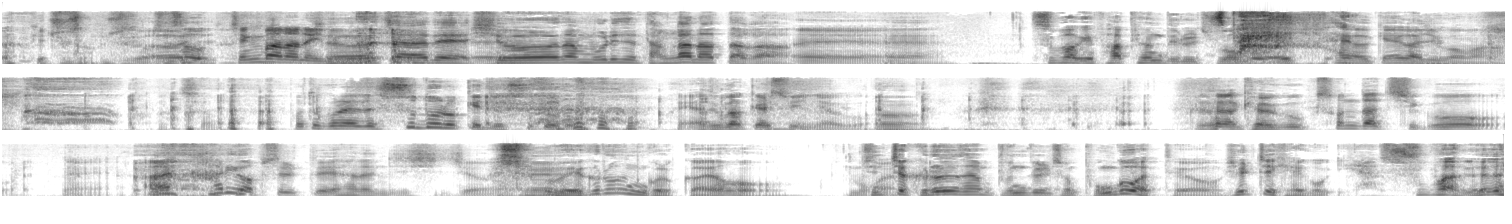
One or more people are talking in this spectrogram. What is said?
이렇게 주섬 주섬. 어, 주섬. 쟁반 안에 있는 저 거. 짜야 돼 시원한 물 있는 담가놨다가 예. 예. 예. 수박의 파편들을 주워 먹어야지. 하여 깨가지고 막 그렇죠. 보통 애들 수도로 깨죠, 수도로. 야, 누가 깰 수 있냐고. 어. 그러다가 결국 손 다치고, 네. 아, 칼이 없을 때 하는 짓이죠. 네. 왜 그러는 걸까요? 진짜 그런 사람 분들 전 본 것 같아요. 실제 계곡, 야, 수박은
